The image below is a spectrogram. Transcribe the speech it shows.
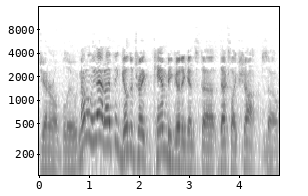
general blue. Not only that, I think Gilded Drake can be good against uh, decks like Shop. So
